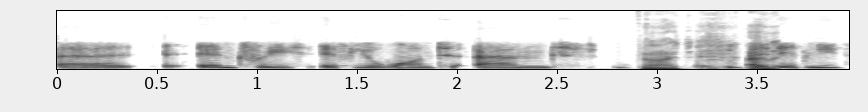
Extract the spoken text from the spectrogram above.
uh, entry, if you want, and, right. and it, it, needs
